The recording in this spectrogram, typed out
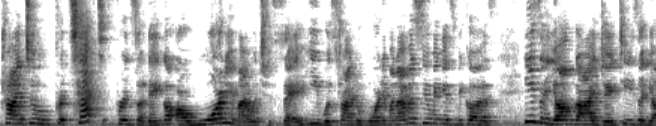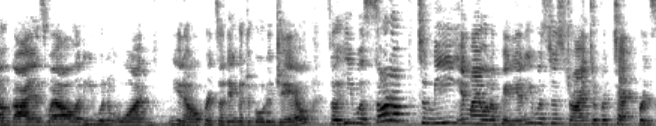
trying to protect Prince Odinga or warn him, I would say. He was trying to warn him. And I'm assuming it's because he's a young guy. JT's a young guy as well. And he wouldn't want, you know, Prince Odinga to go to jail. So he was sort of, to me, in my own opinion, he was just trying to protect Prince,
